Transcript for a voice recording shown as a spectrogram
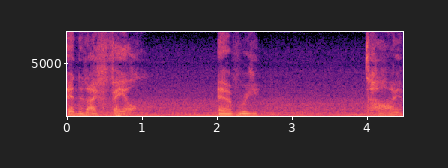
And then I fail. Every time.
